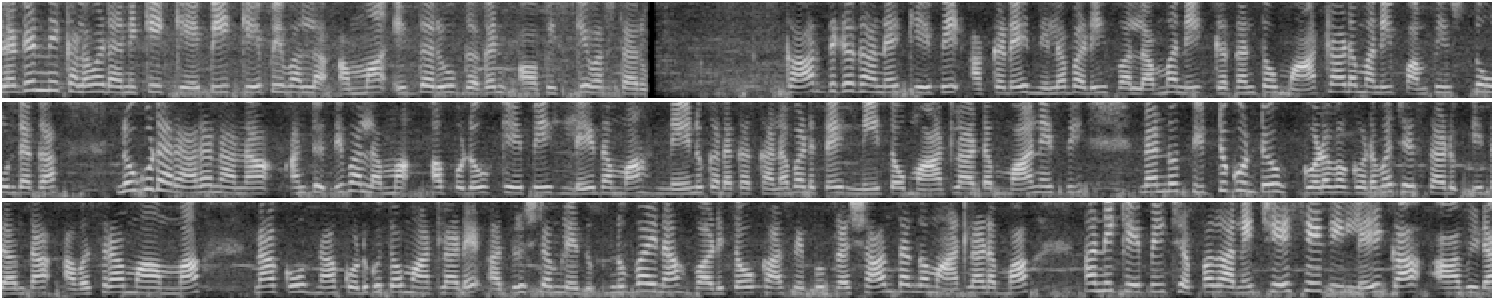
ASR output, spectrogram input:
గగన్ని కలవడానికి KP KP వాళ్ళ అమ్మ ఇద్దరు గగన్ ఆఫీస్కి వస్తారు. కార్ దిగగానే కేపీ అక్కడే నిలబడి వాళ్ళమ్మని గగన్తో మాట్లాడమని పంపిస్తూ ఉండగా నువ్వు కూడా రారా నాన్న? అంటుంది వాళ్ళమ్మ. అప్పుడు కేపీ లేదమ్మా నేను కనుక కనబడితే నీతో మాట్లాడడం మానేసి నన్ను తిట్టుకుంటూ గొడవ గొడవ చేస్తాడు. ఇదంతా అవసరమా అమ్మ? నాకు నా కొడుకుతో మాట్లాడే అదృష్టం లేదు. నువ్వైనా వాడితో కాసేపు ప్రశాంతంగా మాట్లాడమ్మా అని కేపీ చెప్పగానే చేసేది లేక ఆవిడ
